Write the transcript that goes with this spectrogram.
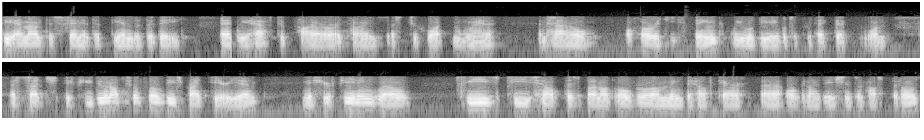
the amount is finite at the end of the day. And we have to prioritize as to what and where and how authorities think we will be able to protect everyone. As such, if you do not fulfill these criteria, and if you're feeling well, please, please help us by not overwhelming the healthcare uh, organizations and hospitals.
